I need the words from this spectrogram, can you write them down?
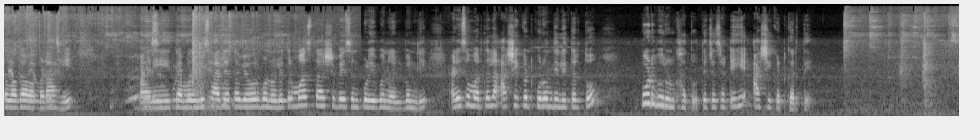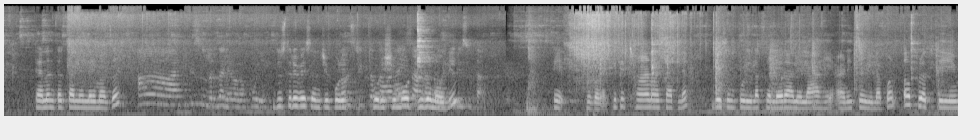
तवा गावाकडं आहे. आणि त्यामुळे मी साध्या तव्यावर बनवले तर मस्त अशी बेसन पोळी बनल बनली. आणि समर्थला अशी कट करून दिली तर तो पोट भरून खातो. त्याच्यासाठी ही अशी कट करते. त्यानंतर चाललेलं आहे माझं. किती सुंदर झाले बघा पोळी. दुसरी बेसनची पोळी थोडीशी मोठी बनवली. हे हे बघा किती छान असं आपल्या बेसन पोळीला कलर आलेला आहे आणि चवीला पण अप्रतिम.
